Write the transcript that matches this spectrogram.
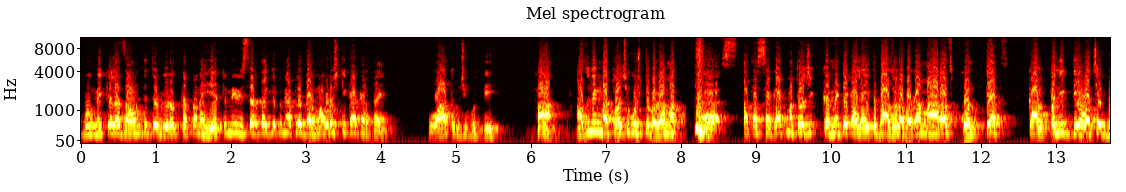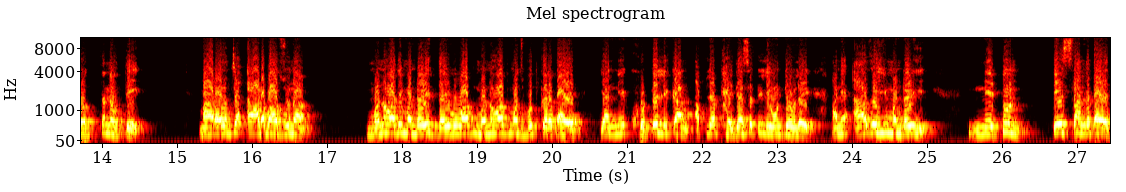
भूमिकेला जाऊन त्याचा विरोध करताना हे तुम्ही विसरताय की तुम्ही आपल्या धर्मावरच टीका करताय? वा तुमची बुद्धी. हा. अजून एक महत्वाची गोष्ट बघा. आता सगळ्यात महत्वाची कमेंट एक आली इथं बाजूला बघा. महाराज कोणत्याच काल्पनिक देवाचे भक्त नव्हते. महाराजांच्या आड बाजूनं मनुवादी मंडळी दैववाद मनुवाद मजबूत करत आहेत. यांनी खोटे लिखाण आपल्या फायद्यासाठी लिहून ठेवलंय. आणि आज ही मंडळी नेटून तेच सांगत आहेत.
